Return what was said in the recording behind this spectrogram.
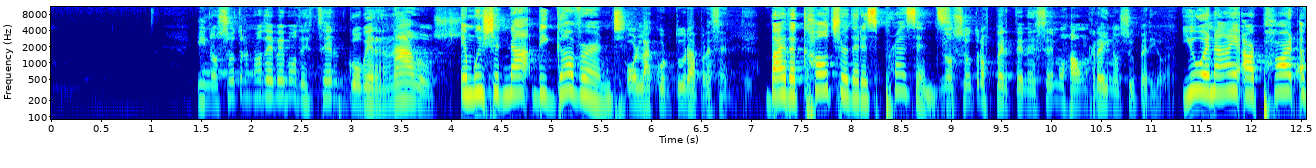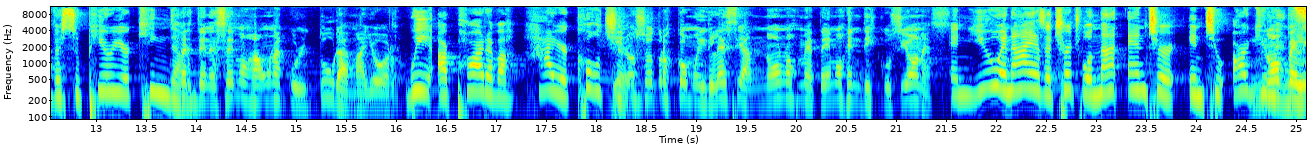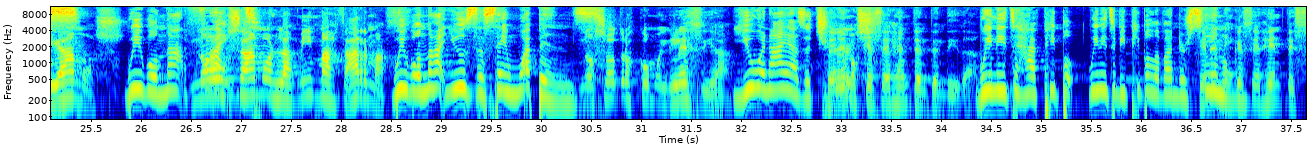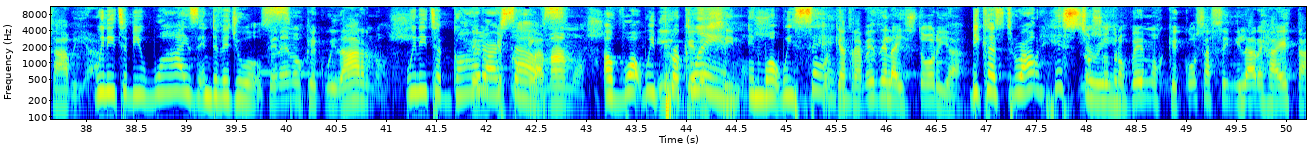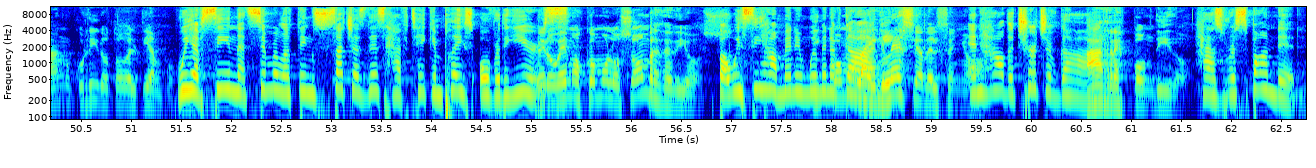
y nosotros no debemos de ser gobernados and we should not be governed por la cultura presente. By the culture that is present. Nosotros pertenecemos a un reino superior. You and I are part of a superior kingdom. Pertenecemos a una cultura mayor. We are part of a higher Y culture. nosotros como iglesia no nos metemos en discusiones. And you and I as a church will not enter into No arguments. peleamos. We will not No fight. usamos las mismas armas. We will not use the same weapons. Nosotros como iglesia You and I as a tenemos que church, ser gente entendida. we need to have people, we need to be people of Tenemos understanding. que ser gente sabia. We need to be wise individuals. Tenemos que cuidarnos We need to de guard lo que ourselves proclamamos of what we y lo que proclaim decimos. and what we say. Porque a través de la historia Because throughout history, nosotros vemos que cosas similares a esta han ocurrido todo el tiempo. we have seen that similar things such as this have taken place over the years. Pero vemos cómo los hombres de Dios But we see how men and y women of cómo la God iglesia del Señor and how the church of ha God respondido has responded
